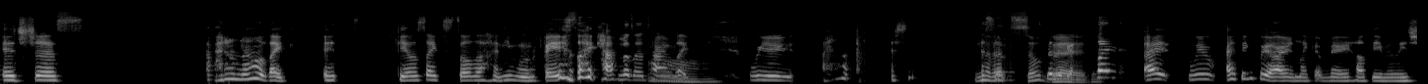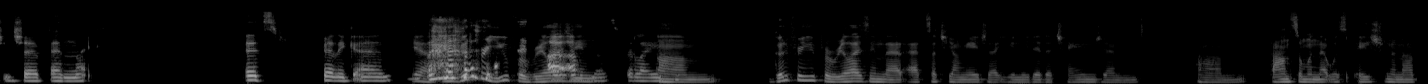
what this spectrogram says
it's just I don't know, like feels like still the honeymoon phase, like half of the time. Aww. Like we I don't it's, no, it's that's so good. good. But I we I think we are in like a very healthy relationship and like it's really good. Yeah, good for you for realizing for like, um good for you for realizing that at such a young age that you needed a change and um, found someone that was patient enough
